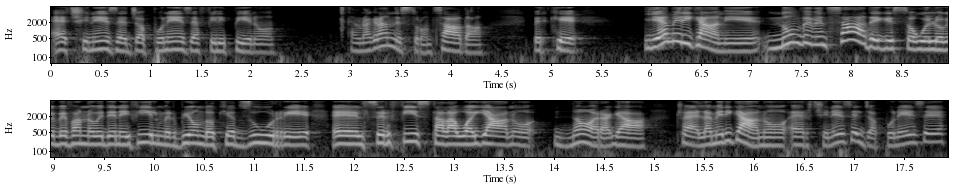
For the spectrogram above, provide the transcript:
è cinese, è giapponese, è filippino, è una grande stronzata perché gli americani non vi pensate che so quello che vi fanno vedere nei film, il biondo occhi azzurri, eh, il surfista l'hawaiano. No, raga. Cioè, l'americano è il cinese, il giapponese,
